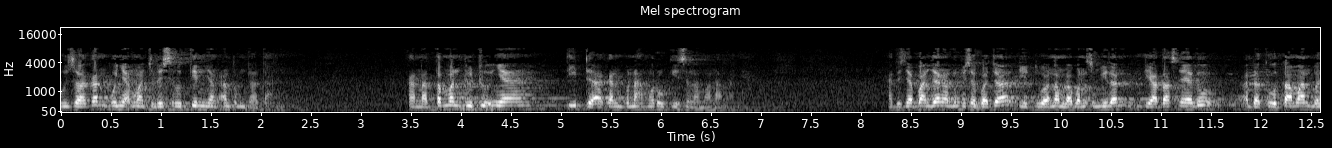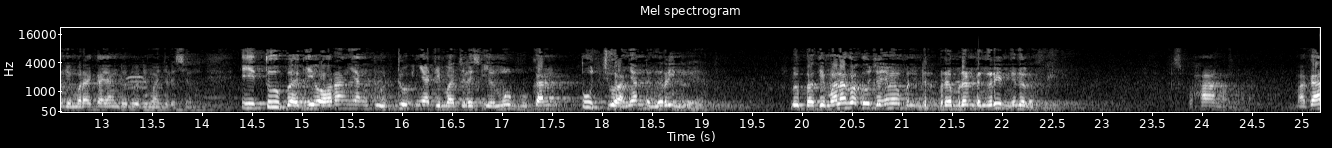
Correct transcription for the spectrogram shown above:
Usahakan punya majelis rutin yang antum datangi. Karena teman duduknya tidak akan pernah merugi selama-lamanya. Hadisnya panjang antum bisa baca di 2689 di atasnya itu ada keutamaan bagi mereka yang duduk di majelis ilmu. Itu bagi orang yang duduknya di majelis ilmu bukan tujuannya dengerin loh ya. Lu bagaimana kok tujuannya benar-benar dengerin gitu loh. Subhanallah. Maka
